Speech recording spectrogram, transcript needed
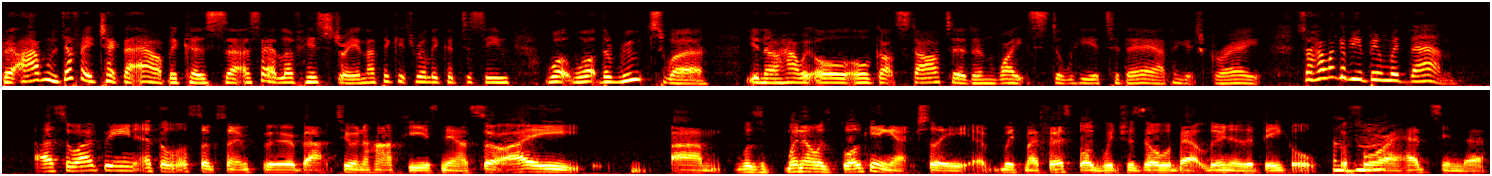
But I will definitely check that out because, uh, I say I love history and I think it's really good to see what, what the roots were, you know, how it all, all got started and why it's still here today. I think it's great. So how long have you been with them? Uh, so I've been at the Lost Dogs Home for about two and a half years now. So I um, was when I was blogging actually uh, with my first blog, which was all about Luna the Beagle. Before I had Cinder,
